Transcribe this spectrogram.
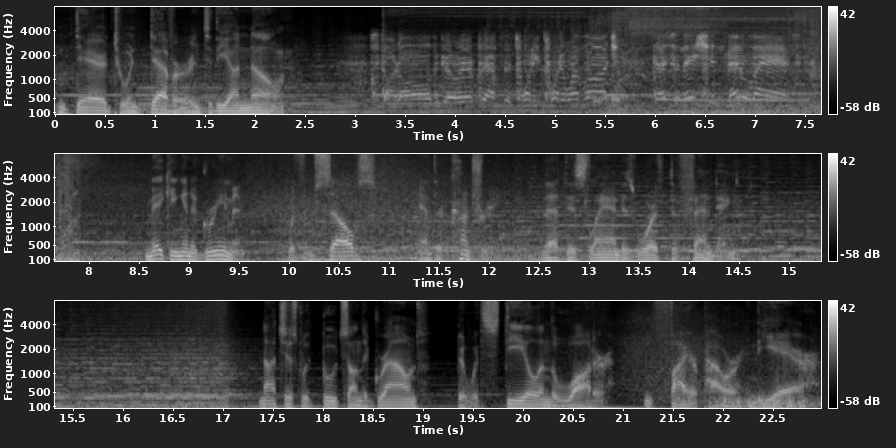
and dared to endeavor into the unknown. Start all the go aircraft for the 2021 launch. Destination Meadowlands. making an agreement with themselves and their country that this land is worth defending. Not just with boots on the ground, but with steel in the water and firepower in the air.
